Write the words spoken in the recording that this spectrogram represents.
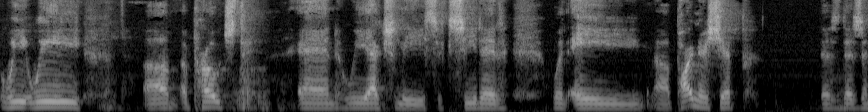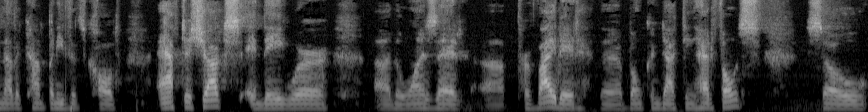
we we um, approached and we actually succeeded with a uh, partnership there's there's another company that's called AfterShokz, and they were uh, the ones that uh, provided the bone conducting headphones. So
